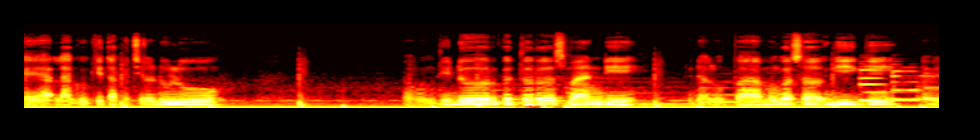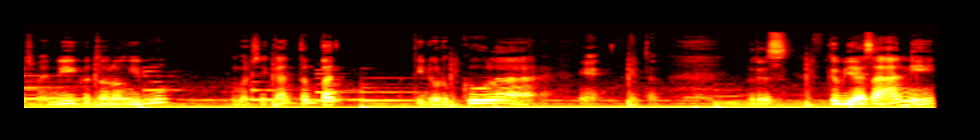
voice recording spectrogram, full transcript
Kayak lagu kita kecil dulu bangun tidur ke terus mandi. Tidak lupa menggosok gigi habis mandi ke tolong ibu membersihkan tempat tidurku lah. Ya gitu. Terus kebiasaan nih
